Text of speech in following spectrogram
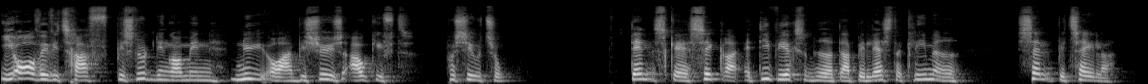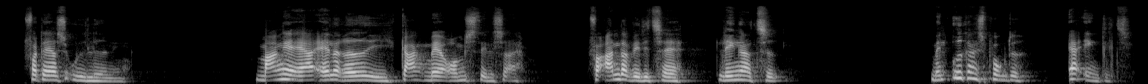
I år vil vi træffe beslutning om en ny og ambitiøs afgift på CO2. Den skal sikre, at de virksomheder, der belaster klimaet, selv betaler for deres udledning. Mange er allerede i gang med at omstille sig. For andre vil det tage længere tid. Men udgangspunktet er enkelt.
